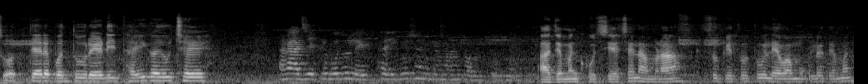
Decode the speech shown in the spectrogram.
સો અત્યારે બધું રેડી થઈ ગયું છે. અને આજે એટલું બધું લેટ થઈ ગયું છે ને કે મને ગમતું નથી. આજે મને ખુશી છે ને હમણાં શું કીધું તું લેવા મોકલ્યો તે મને?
